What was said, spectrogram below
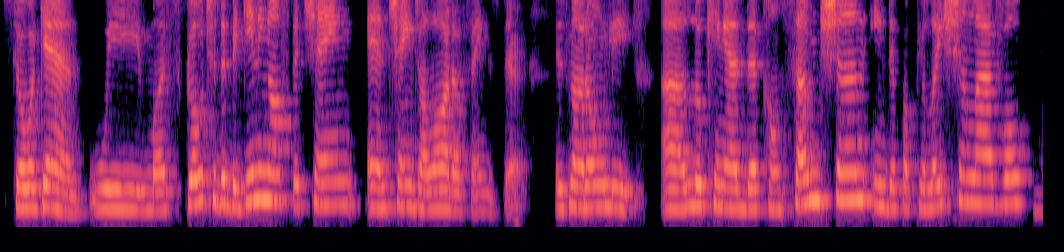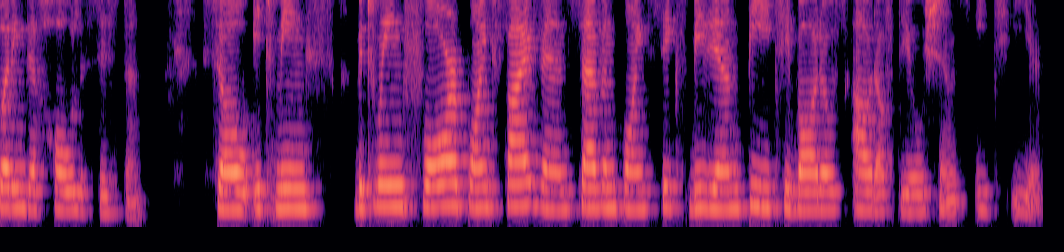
So again, we must go to the beginning of the chain and change a lot of things there. It's not only uh, looking at the consumption in the population level, but in the whole system. So it means between 4.5 and 7.6 billion PET bottles out of the oceans each year.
